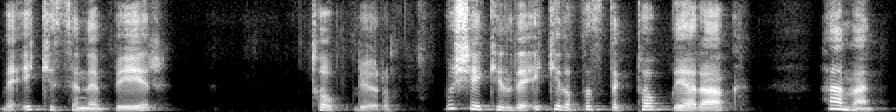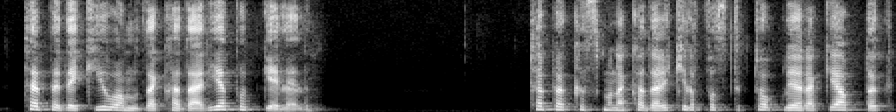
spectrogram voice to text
Ve ikisini bir topluyorum. Bu şekilde ikili fıstık toplayarak hemen tepedeki yuvamıza kadar yapıp gelelim. Tepe kısmına kadar ikili fıstık toplayarak yaptık.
